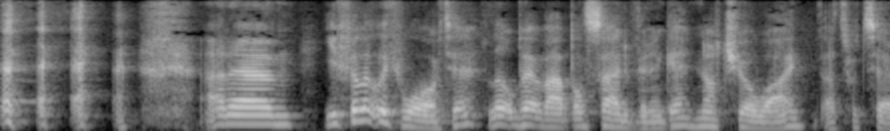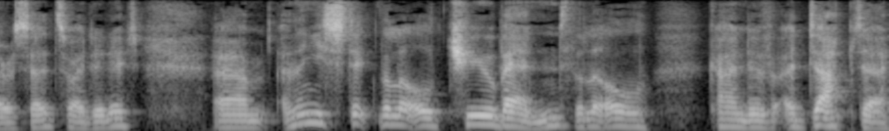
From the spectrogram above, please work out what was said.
and um, you fill it with water, a little bit of apple cider vinegar. Not sure why. That's what Sarah said, so I did it. Um, and then you stick the little tube end, the little kind of adapter.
